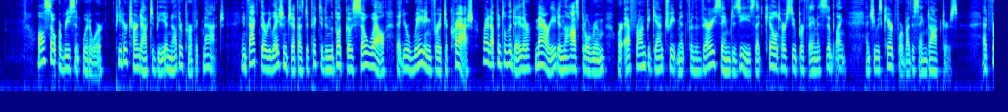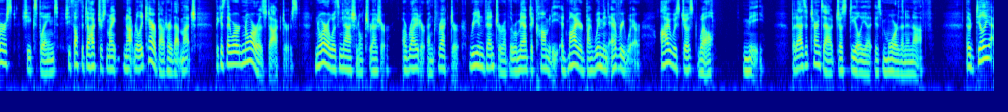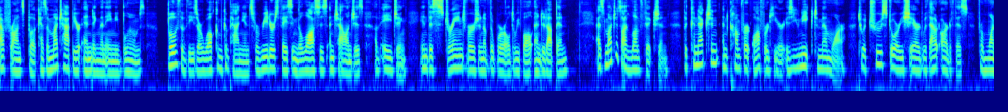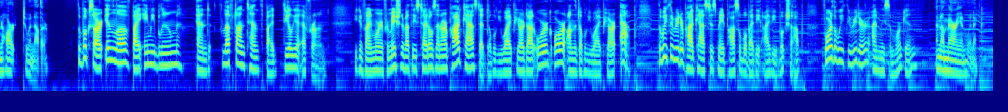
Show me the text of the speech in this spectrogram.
Also a recent widower, Peter turned out to be another perfect match. In fact, their relationship, as depicted in the book, goes so well that you're waiting for it to crash right up until the day they're married in the hospital room where Ephron began treatment for the very same disease that killed her super famous sibling, and she was cared for by the same doctors. At first, she explains, she thought the doctors might not really care about her that much because they were Nora's doctors. Nora was a national treasure, a writer and director, reinventor of the romantic comedy, admired by women everywhere. I was just, well, me. But as it turns out, just Delia is more than enough. Though Delia Ephron's book has a much happier ending than Amy Bloom's, both of these are welcome companions for readers facing the losses and challenges of aging in this strange version of the world we've all ended up in. As much as I love fiction, the connection and comfort offered here is unique to memoir, to a true story shared without artifice from one heart to another. The books are In Love by Amy Bloom and Left on 10th by Delia Ephron. You can find more information about these titles and our podcast at WYPR.org or on the WYPR app. The Weekly Reader podcast is made possible by the Ivy Bookshop. For The Weekly Reader, I'm Lisa Morgan. And I'm Marion Winik.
